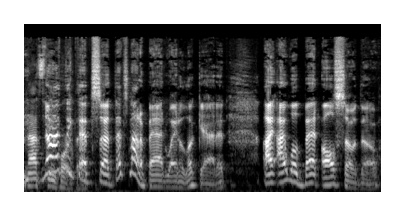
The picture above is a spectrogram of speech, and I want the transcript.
that's no, I think thing. that's uh, that's not a bad way to look at it. I, I will bet also though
